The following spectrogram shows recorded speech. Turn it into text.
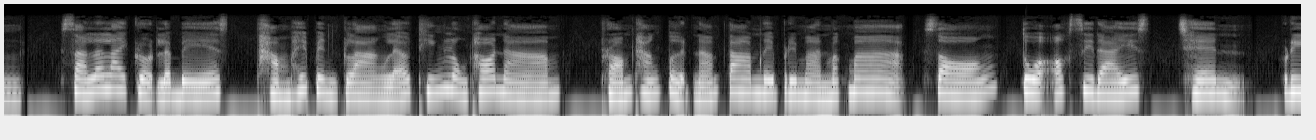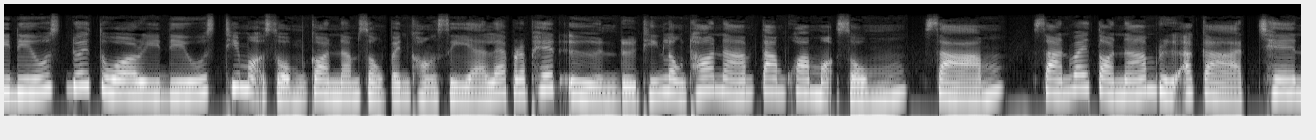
1. สารละลายกรดและเบสทำให้เป็นกลางแล้วทิ้งลงท่อน้ำ พร้อมทั้งเปิดน้ำตามในปริมาณมากๆ 2. ตัวออกซิไดซ์เช่น reduce ด้วยตัว reduce ที่เหมาะสมก่อนนำส่งเป็นของเสียและประเภทอื่น หรือทิ้งลงท่อน้ำตามความเหมาะสม 3. สารไวต่อน้ำหรืออากาศ เช่น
